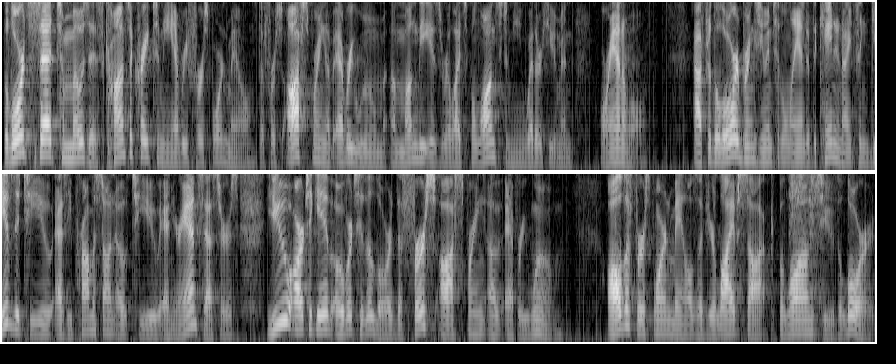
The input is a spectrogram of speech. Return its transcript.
The Lord said to Moses, Consecrate to me every firstborn male. The first offspring of every womb among the Israelites belongs to me, whether human or animal. After the Lord brings you into the land of the Canaanites and gives it to you as he promised on oath to you and your ancestors, you are to give over to the Lord the first offspring of every womb. All the firstborn males of your livestock belong to the Lord.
